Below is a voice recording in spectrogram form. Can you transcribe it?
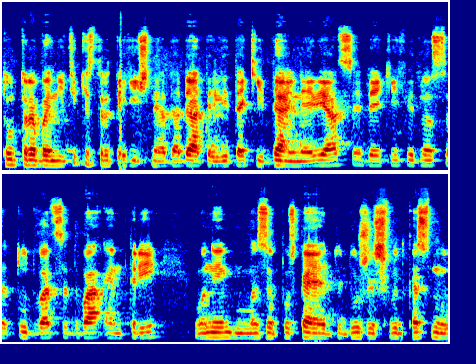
тут треба не тільки стратегічні, а додати літаки дальньої авіації, до яких відноситься Ту-22 М3. Вони запускають дуже швидкосну,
